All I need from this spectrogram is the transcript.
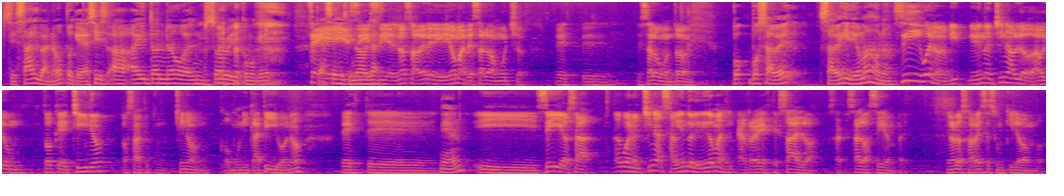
se salva, ¿no? Porque decís, ah, I don't know, I'm sorry, como que no... Sí, te haces el que no sí, hablas. sí, el no saber el idioma te salva mucho. Este, te salva un montón. ¿Vos, sabés, sabés idiomas o no? Sí, bueno, vi- viviendo en China hablo, hablo un toque chino, o sea, un chino comunicativo, ¿no? Este. Bien. Y sí, o sea, bueno, en China sabiendo el idioma es al revés, te salva, o sea, te salva siempre. Si no lo sabes es un quilombo.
